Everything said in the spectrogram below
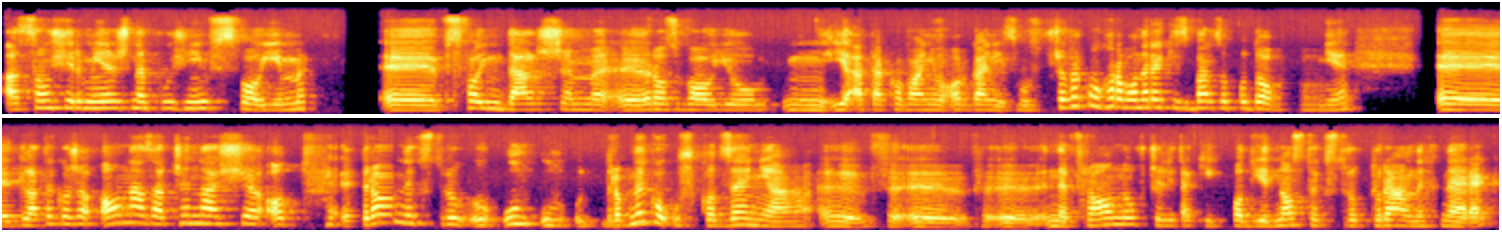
a są siermiężne później w swoim, y, w swoim dalszym y, rozwoju mm, i atakowaniu organizmów. Z przewlekłą chorobą nerek jest bardzo podobnie. E, dlatego że ona zaczyna się od drobnych, u, u, drobnego uszkodzenia e, w, e, w nefronów, czyli takich podjednostek strukturalnych nerek.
